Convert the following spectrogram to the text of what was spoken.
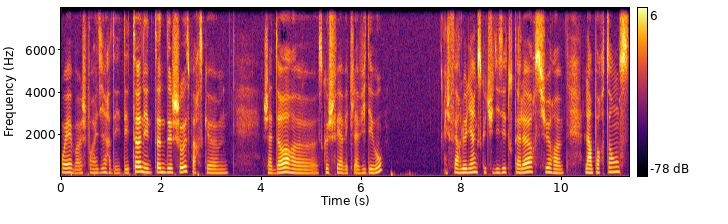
Ouais, bah, je pourrais dire des, des tonnes et des tonnes de choses parce que euh, j'adore euh, ce que je fais avec la vidéo. Je vais faire le lien avec ce que tu disais tout à l'heure sur euh, l'importance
